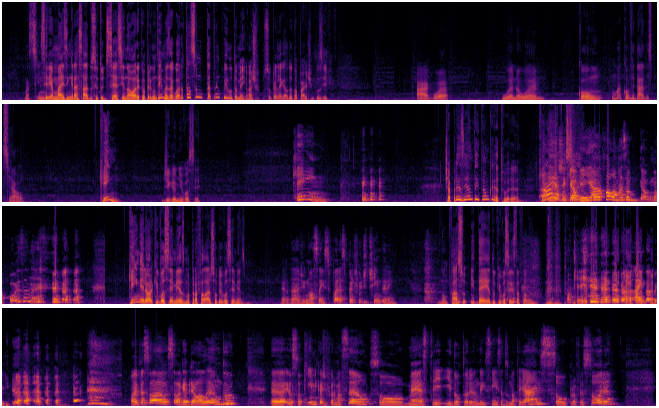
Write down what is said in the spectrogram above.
Mas sim, Seria é. mais engraçado se tu dissesse na hora que eu perguntei, mas agora tá, tá tranquilo também. Eu acho super legal da tua parte, inclusive. Água 101 com uma convidada especial. Quem? Diga-me você. Quem? Te apresenta então, criatura. Quem ah, é achei você? que alguém ia falar mais al- alguma coisa, né? Quem melhor que você mesma pra falar sobre você mesmo? Verdade. Nossa, isso parece perfil de Tinder, hein? Não faço ideia do que você está falando. Ok. Ainda bem. Oi, pessoal. Eu sou a Gabriela Lando. Eh, Eu sou química de formação, sou mestre e doutoranda em ciência dos materiais, sou professora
